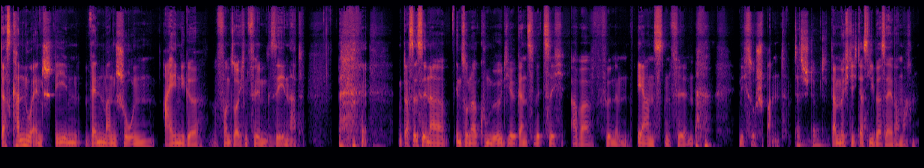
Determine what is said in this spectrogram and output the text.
das kann nur entstehen, wenn man schon einige von solchen Filmen gesehen hat. Und das ist in 'ner in so einer Komödie ganz witzig, aber für einen ernsten Film nicht so spannend. Das stimmt. Da möchte ich das lieber selber machen.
